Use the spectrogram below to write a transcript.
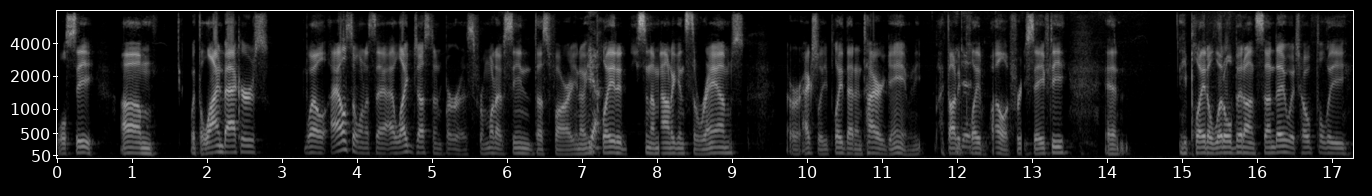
we'll see. Um, with the linebackers, well, I also want to say I like Juston Burris from what I've seen thus far. You know, he yeah. played a decent amount against the Rams, or actually he played that entire game, and he I thought he, he played well at free safety, and he played a little bit on Sunday, which hopefully.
